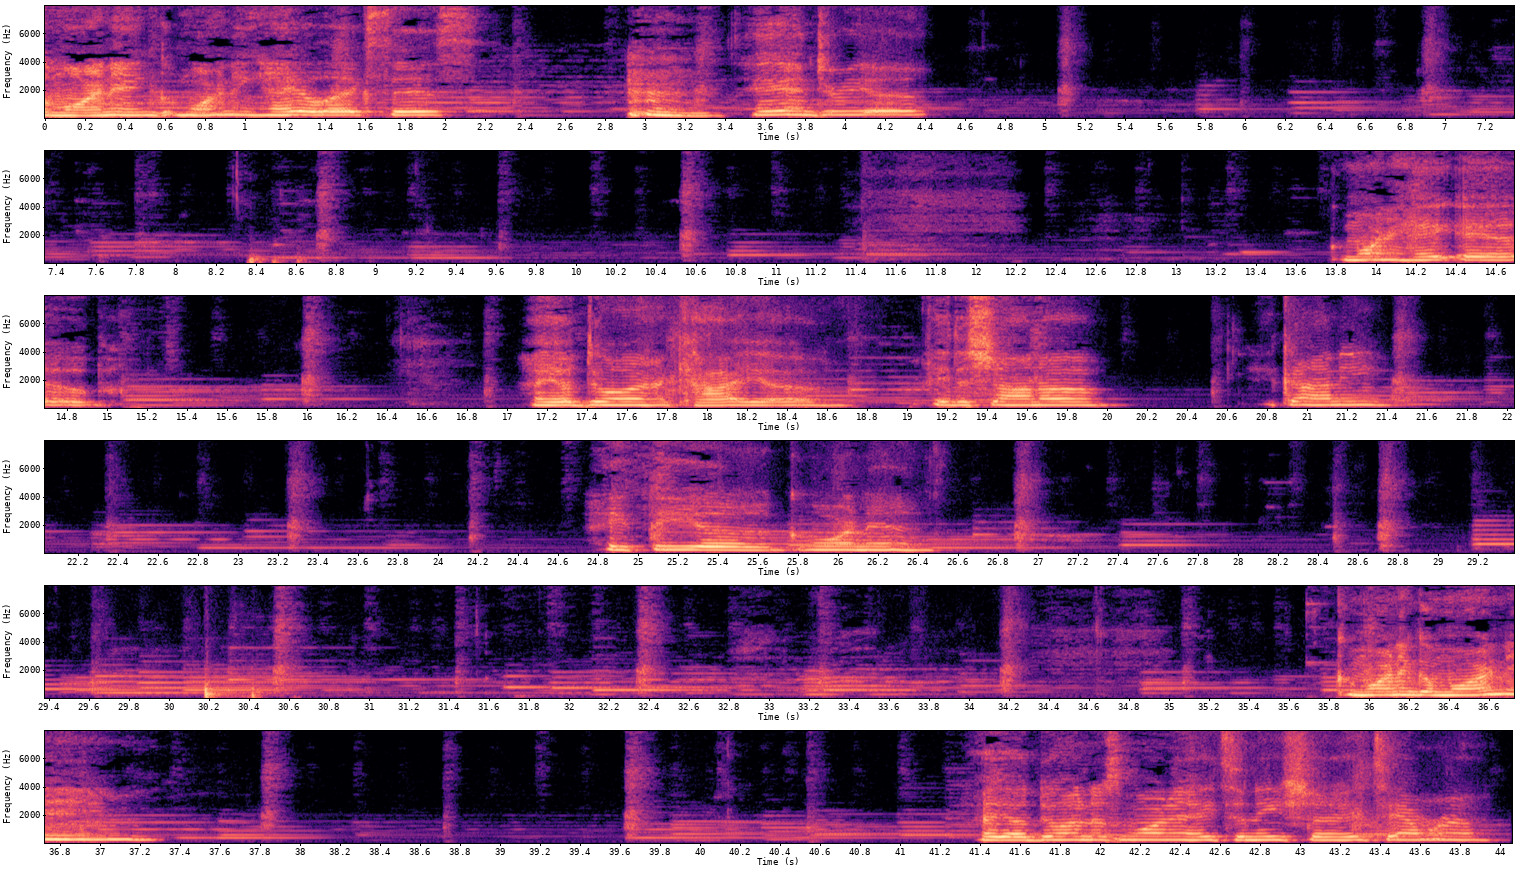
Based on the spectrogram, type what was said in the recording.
Good morning. Good morning. Hey, Alexis. hey, Andrea. Good morning. Hey, Eb. How y'all doing? Hi, Kaya. Hey, Deshauna. Hey, Connie. Hey, Thea. Good morning. Good morning. Good morning. How y'all doing this morning? Hey, Tanisha. Hey, Tamara.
